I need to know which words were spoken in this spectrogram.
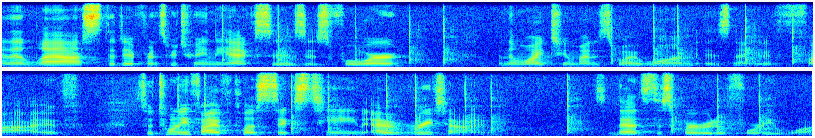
And then last, the difference between the x's is 4. And then y2 minus y1 is negative 5. So 25 plus 16 every time. So that's the square root of 41.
